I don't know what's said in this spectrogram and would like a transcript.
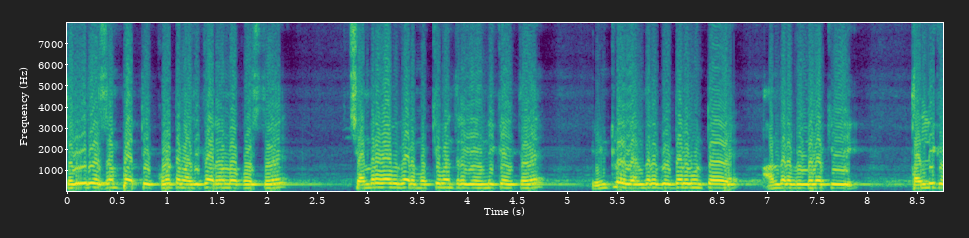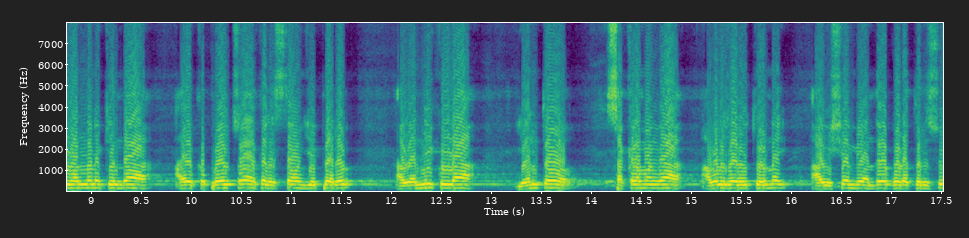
తెలుగుదేశం పార్టీ కూటమి అధికారంలోకి వస్తే చంద్రబాబు గారు ముఖ్యమంత్రిగా ఎన్నికైతే ఇంట్లో ఎందరు బిడ్డలు ఉంటే అందరి బిడ్డలకి తల్లికి వందన కింద ఆ యొక్క ప్రోత్సాహకాలు ఇస్తామని చెప్పారు. అవన్నీ కూడా ఎంతో సక్రమంగా అమలు జరుగుతున్నాయి. ఆ విషయం మీ అందరూ కూడా తెలుసు.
